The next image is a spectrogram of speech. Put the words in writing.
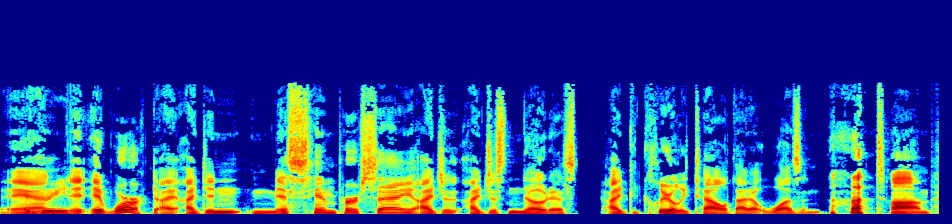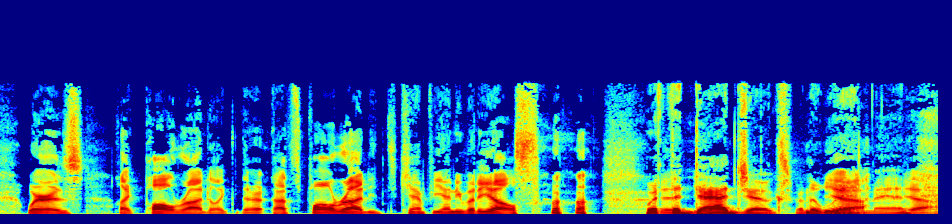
and it, it worked. I, I didn't miss him per se. I just I just noticed. I could clearly tell that it wasn't Tom. Whereas like Paul Rudd, like there, that's Paul Rudd. It can't be anybody else. with the dad jokes for the win, Yeah, man. yeah.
